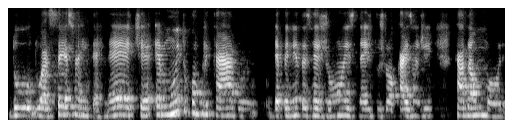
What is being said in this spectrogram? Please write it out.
do, do acesso à internet é, é, muito complicado, dependendo das regiões, né, dos locais onde cada um mora.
